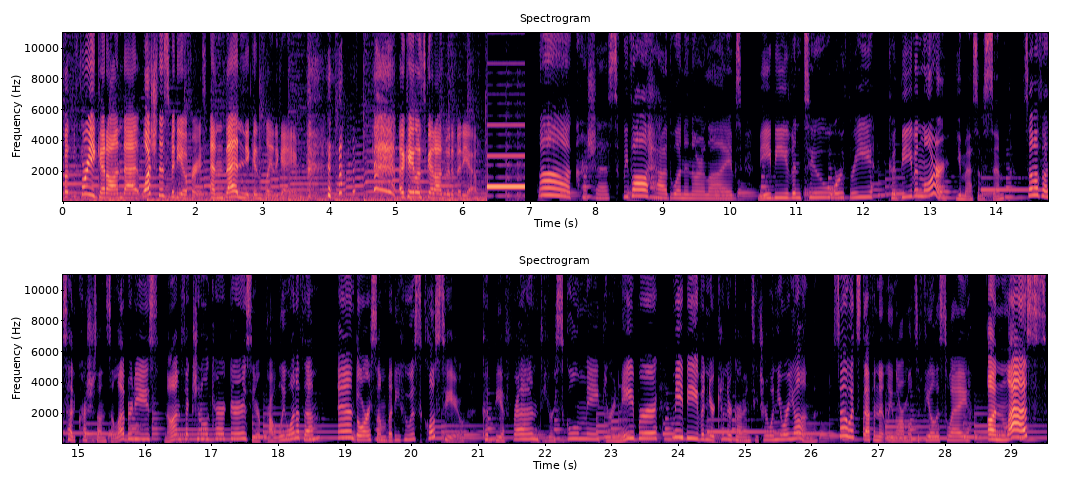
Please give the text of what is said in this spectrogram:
But before you get on that, watch this video first, and then you can play the game. okay, let's get on with the video. Ah, crushes. We've all had one in our lives. Maybe even two or three. Could be even more, you massive simp. Some of us had crushes on celebrities, non-fictional characters, you're probably one of them. And or somebody who is close to you. Could be a friend, your schoolmate, your neighbor, maybe even your kindergarten teacher when you were young. So it's definitely normal to feel this way. Unless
